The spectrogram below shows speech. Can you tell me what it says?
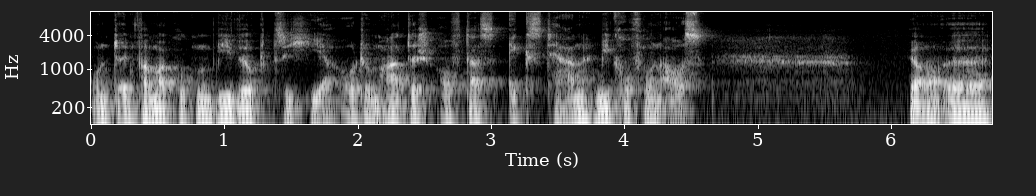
und einfach mal gucken, wie wirkt sich hier automatisch auf das externe Mikrofon aus. Ja, äh,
